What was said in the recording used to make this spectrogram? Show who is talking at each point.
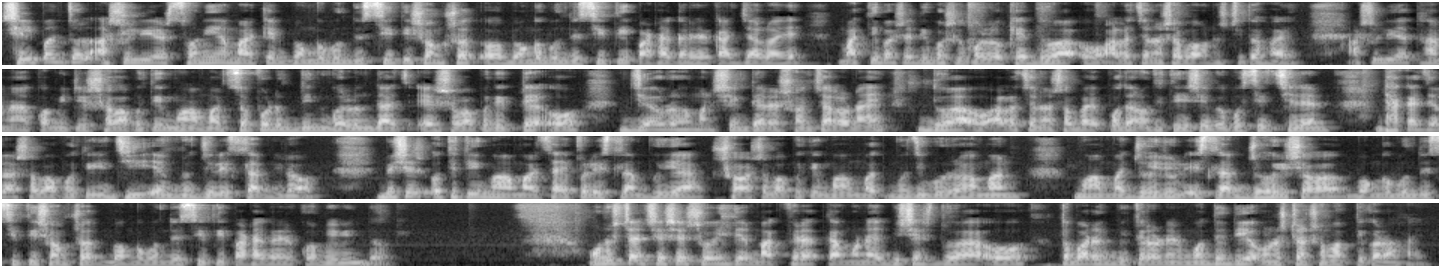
Speaker 1: শিল্পাঞ্চল আশুলিয়ার সোনিয়া মার্কেট বঙ্গবন্ধু স্মৃতি সংসদ ও বঙ্গবন্ধু স্মৃতি পাঠাগারের কার্যালয়ে মাতৃভাষা দিবস উপলক্ষে দোয়া ও আলোচনা সভা অনুষ্ঠিত হয়। আশুলিয়া থানা কমিটির সভাপতি মোহাম্মদ সফরউদ্দিন গোলন্দাজ এর সভাপতিত্বে ও জিয়াউর রহমান শিকদারের সঞ্চালনায় দোয়া ও আলোচনা সভায় প্রধান অতিথি হিসেবে উপস্থিত ছিলেন ঢাকা জেলা সভাপতি জি এম নজরুল ইসলাম নীরব। বিশেষ অতিথি মোহাম্মদ সাইফুল ইসলাম ভুইয়া, সহসভাপতি মোহাম্মদ মুজিবুর রহমান, মোহাম্মদ জহিরুল ইসলাম জহির সহ বঙ্গবন্ধু স্মৃতি সংসদ বঙ্গবন্ধু স্মৃতি পাঠাগারের কর্মীবৃন্দ। অনুষ্ঠান শেষে শহীদদের মাগফেরাত কামনায় বিশেষ দোয়া ও তোবারক বিতরণের মধ্য দিয়ে অনুষ্ঠান সমাপ্তি করা হয়।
